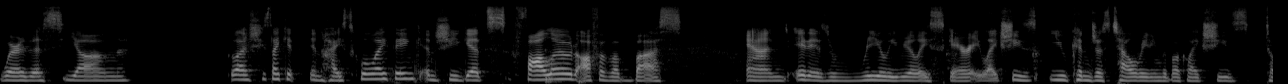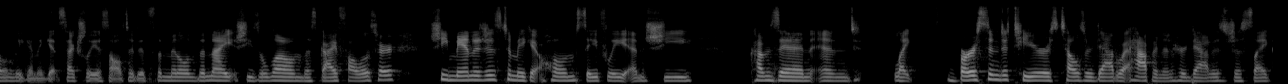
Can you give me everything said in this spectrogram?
where this young, well, she's like in high school, I think, and she gets followed off of a bus. And it is really, really scary. Like, she's, you can just tell reading the book, like, she's totally going to get sexually assaulted. It's the middle of the night. She's alone. This guy follows her. She manages to make it home safely and she comes in and, like, bursts into tears, tells her dad what happened, and her dad is just like,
